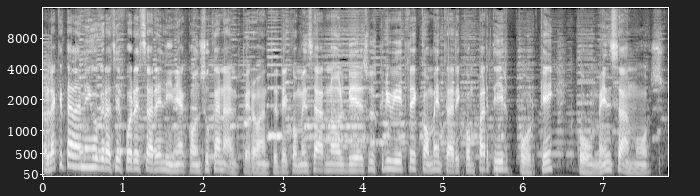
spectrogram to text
Hola, ¿qué tal amigos? Gracias por estar en línea con su canal, pero antes de comenzar no olvides suscribirte, comentar y compartir porque comenzamos.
